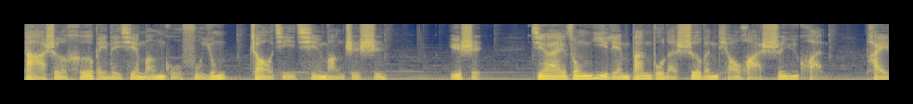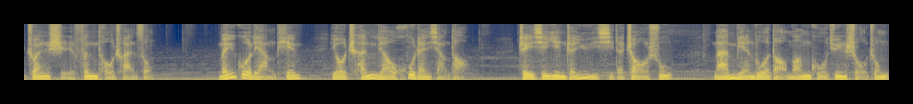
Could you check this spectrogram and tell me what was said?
大赦河北那些蒙古附庸，召集秦王之师。于是，金哀宗一连颁布了赦文条画十余款，派专使分头传送。没过两天，有臣僚忽然想到，这些印着玉玺的诏书，难免落到蒙古军手中，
